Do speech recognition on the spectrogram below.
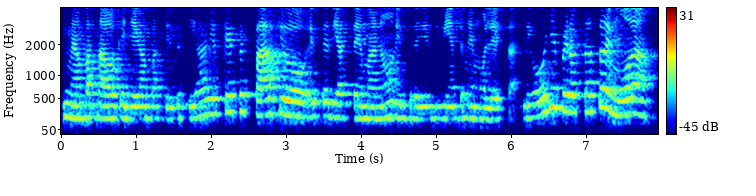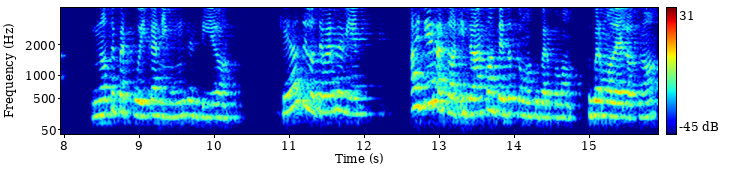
me ha pasado que llegan pacientes y, ay, es que este espacio, este diastema, ¿no? Entre diente y diente me molesta. Le digo, oye, pero está hasta de moda, no te perjudica en ningún sentido. Quédatelo, te ves re bien. Ay, tienes razón. Y se van contentos como super, supermodelos, ¿no?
